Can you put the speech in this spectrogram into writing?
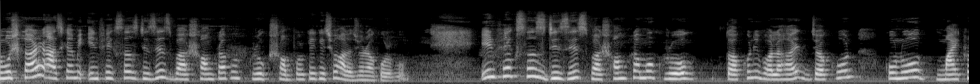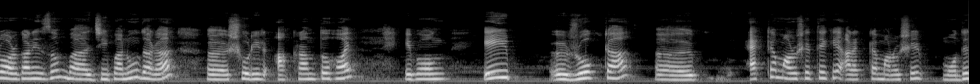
নমস্কার, আজকে আমি ইনফেকশাস ডিজিজ বা সংক্রামক রোগ সম্পর্কে কিছু আলোচনা করব। ইনফেকশাস ডিজিজ বা সংক্রামক রোগ তখনই বলা হয় যখন কোনো মাইক্রো অর্গানিজম বা জীবাণু দ্বারা শরীর আক্রান্ত হয় এবং এই রোগটা একটা মানুষের থেকে আরেকটা মানুষের মধ্যে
